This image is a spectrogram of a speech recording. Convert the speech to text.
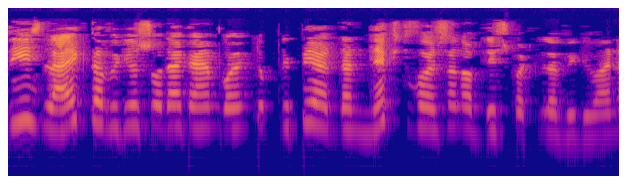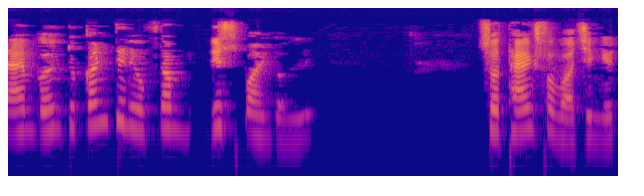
please like the video so that I am going to prepare the next version of this particular video and I am going to continue from this point only. So thanks for watching it.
